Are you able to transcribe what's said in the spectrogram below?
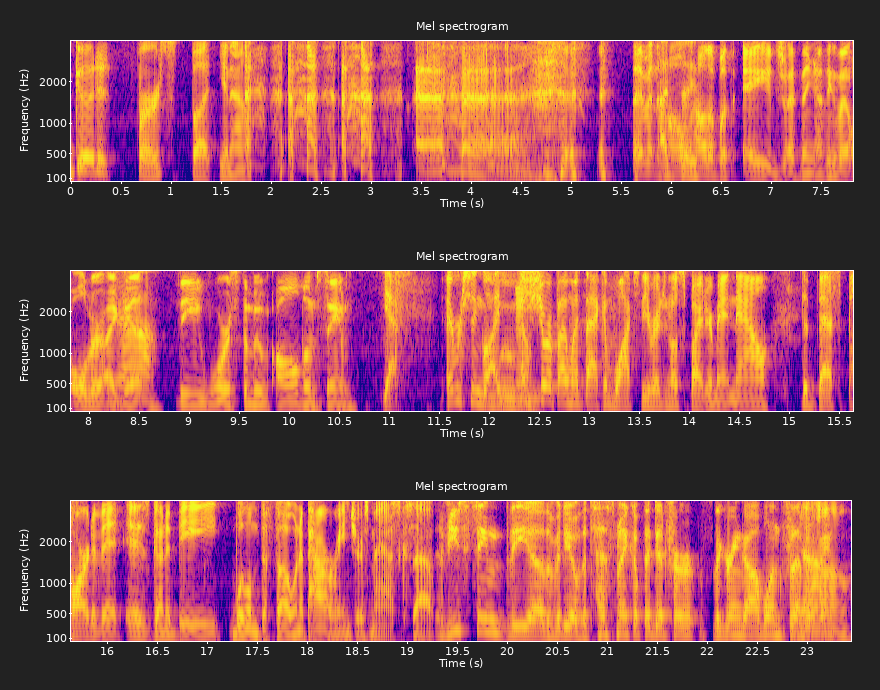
good at first, but you know, They haven't held, say- held up with age. I think. I think the older I Yeah. get, the worse the move. All of them seem. yes. Every single Well, I, movie. I'm sure if I went back and watched the original Spider Man now, the best part of it is going to be Willem Dafoe in a Power Rangers mask. So Have you seen the uh, the video of the test makeup they did for, for the Green Goblin for that No. movie?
